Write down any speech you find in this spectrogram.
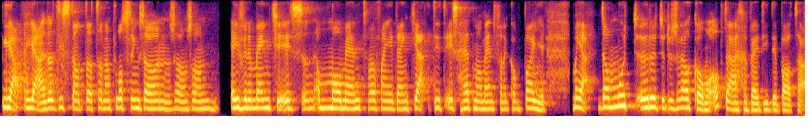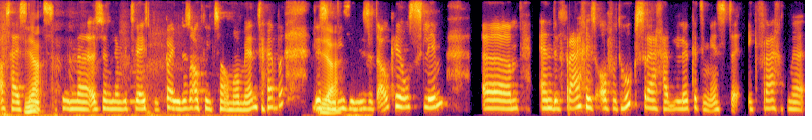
Ja, ja dat is dat, dat er dan plotseling zo'n zo'n zo'n evenementje is. Een, een, moment waarvan je denkt, ja, dit is het moment van een campagne. Maar ja, dan moet Rutte dus wel komen opdagen bij die debatten. Als hij steeds ja. zijn, uh, zijn nummer twee speelt, kan je dus ook niet zo'n moment hebben. Dus ja. in die zin is het ook heel slim. Um, en de vraag is of het Hoekstra gaat lukken. Tenminste, ik vraag, het me,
